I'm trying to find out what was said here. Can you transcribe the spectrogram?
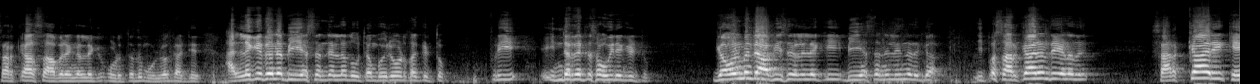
സർക്കാർ സ്ഥാപനങ്ങളിലേക്ക് കൊടുത്തത് മുഴുവൻ കട്ട് ചെയ്ത്. അല്ലെങ്കിൽ തന്നെ ബി എസ് എൻ എല്ലാം നൂറ്റമ്പത് രൂപ കൊടുത്താൽ കിട്ടും. ഫ്രീ ഇന്റർനെറ്റ് സൗകര്യം കിട്ടും. ഗവൺമെന്റ് ഓഫീസുകളിലേക്ക് ബി എസ് എൻ എല്ലിൽ നിന്ന് എടുക്കുക. ഇപ്പൊ സർക്കാർ എന്ത് ചെയ്യണത്? സർക്കാർ കെ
